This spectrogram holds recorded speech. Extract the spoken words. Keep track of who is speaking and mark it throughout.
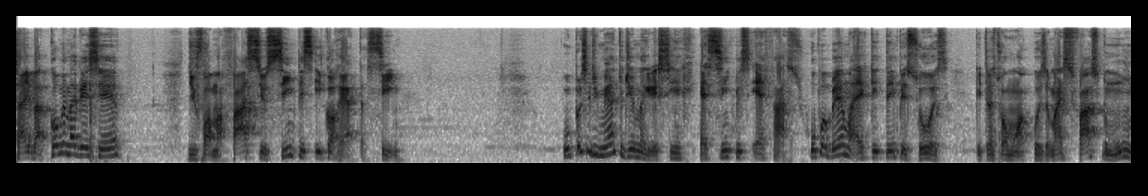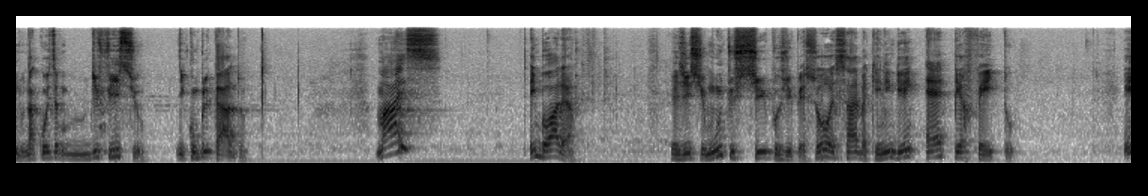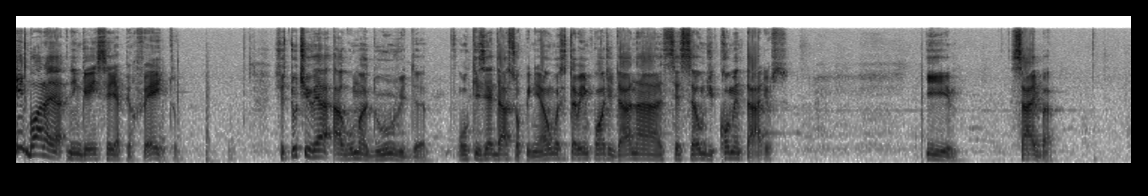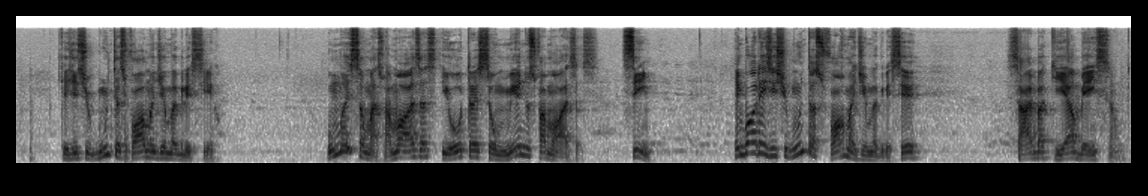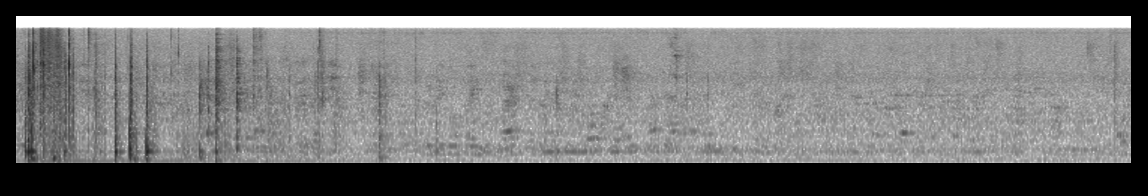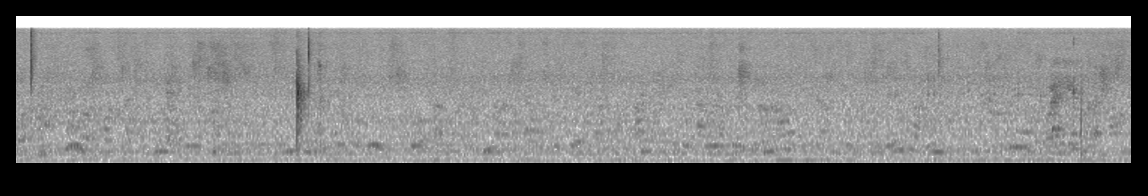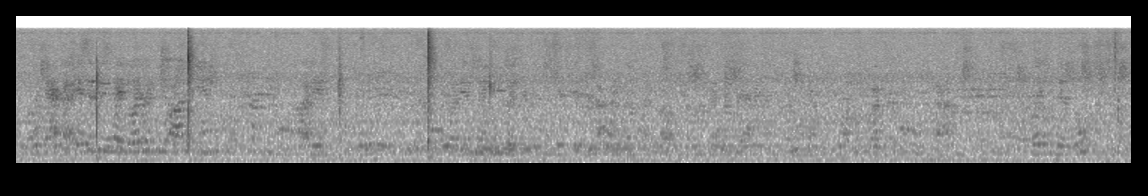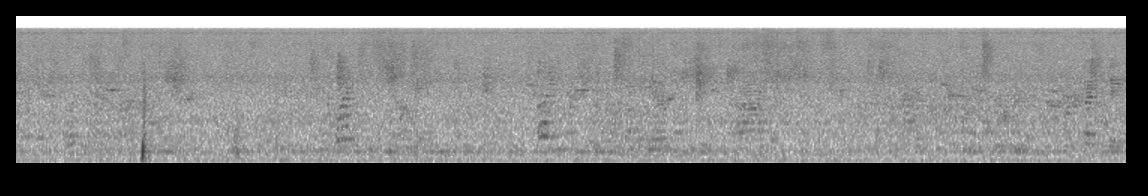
Speaker 1: Saiba como emagrecer de forma fácil, simples e correta. Sim. O procedimento de emagrecer é simples e é fácil. O problema é que tem pessoas que transformam a coisa mais fácil do mundo na coisa difícil e complicado. Mas, embora existe muitos tipos de pessoas, saiba que ninguém é perfeito. E embora ninguém seja perfeito, se tu tiver alguma dúvida ou quiser dar sua opinião, você também pode dar na seção de comentários. E saiba que existem muitas formas de emagrecer. Umas são mais famosas e outras são menos famosas. Sim, embora existam muitas formas de emagrecer, saiba que é a benção.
